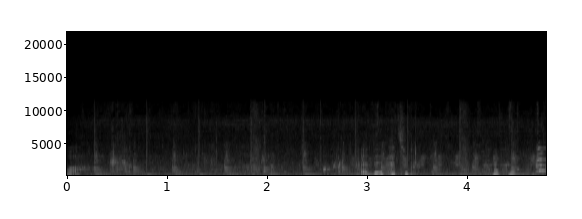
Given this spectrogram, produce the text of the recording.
뭐? 아 내가 죽을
